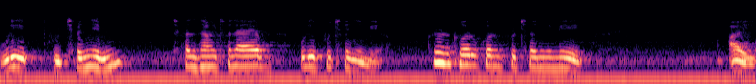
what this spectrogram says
우리 부처님, 천상천하의 우리 부처님이요. 그런 거룩한 부처님이, 아이,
